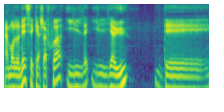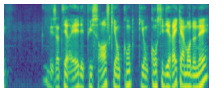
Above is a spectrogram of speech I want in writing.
à un moment donné, c'est qu'à chaque fois, il, y a eu des, intérêts, des puissances qui ont, considéré qu'à un moment donné,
